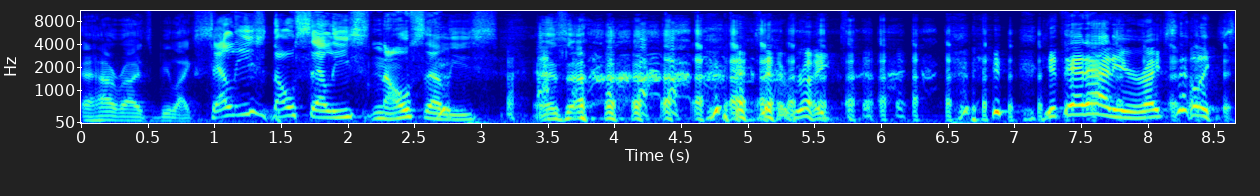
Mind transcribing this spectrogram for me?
and Hot Rod would be like, "Sellies, no sellies, no sellies." and so, That's that right. Get that out of here, right, Sellies?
